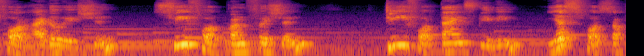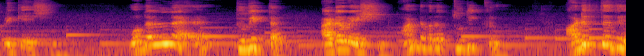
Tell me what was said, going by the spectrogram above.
for adoration C for confession T for thanksgiving S for supplication முதல்ல துதித்தல் அடரேஷன் ஆண்டவரை துதிக்கணும். அடுத்தது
